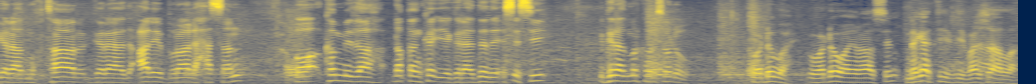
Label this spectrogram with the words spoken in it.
garaad mukhtaar garaad cali buraale xasan oo ka mid ah dhaqanka iyo garaadada s s garaad marka hore soo dhowo waa dhawahay waa dhawahay qaasim. Nagaa t v maasha allah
